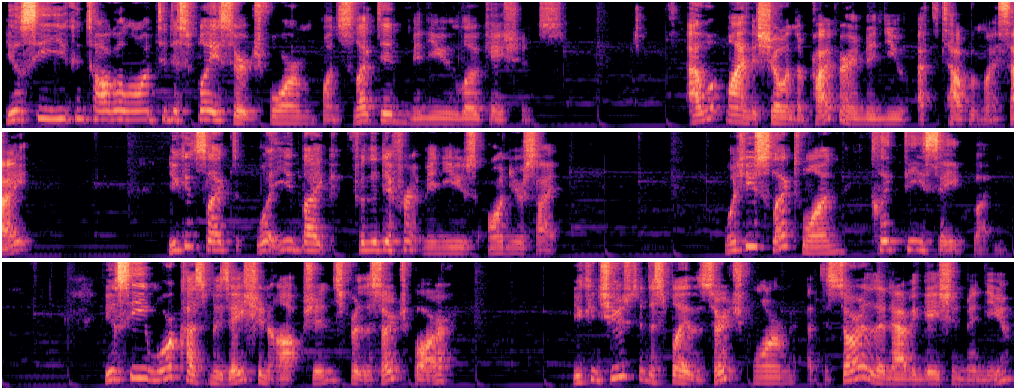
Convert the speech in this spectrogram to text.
You'll see you can toggle on to display search form on selected menu locations. I want mine to show in the primary menu at the top of my site. You can select what you'd like for the different menus on your site. Once you select one, click the Save button. You'll see more customization options for the search bar. You can choose to display the search form at the start of the navigation menu.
